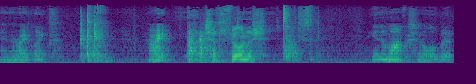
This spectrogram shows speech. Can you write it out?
And the right length. All right, I just have to fill in this in the moccasin a little bit.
